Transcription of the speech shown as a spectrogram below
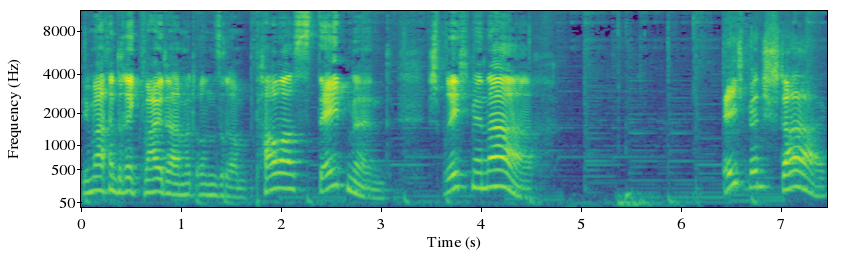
Wir machen direkt weiter mit unserem Power Statement. Sprich mir nach. Ich bin stark.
